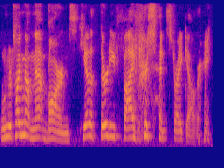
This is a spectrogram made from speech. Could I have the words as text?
When we're talking about Matt Barnes, he had a 35% strikeout rate.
